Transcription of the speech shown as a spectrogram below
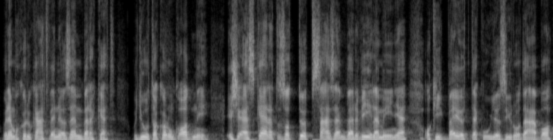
hogy nem akarjuk átvenni az embereket, hogy jót akarunk adni. És ez kellett az a több száz ember véleménye, akik bejöttek úgy az irodába,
